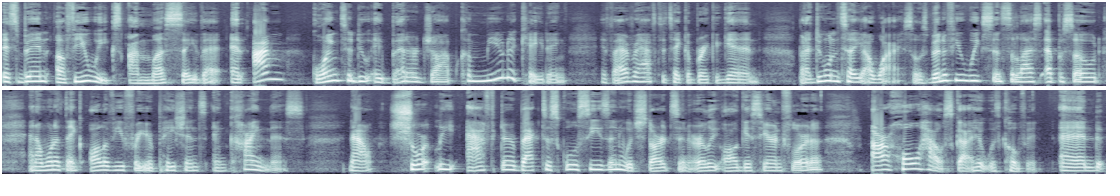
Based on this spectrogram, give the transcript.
It's been a few weeks, I must say that, and I'm going to do a better job communicating if I ever have to take a break again. But I do want to tell y'all why. So it's been a few weeks since the last episode, and I want to thank all of you for your patience and kindness. Now, shortly after back to school season, which starts in early August here in Florida, our whole house got hit with COVID. And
